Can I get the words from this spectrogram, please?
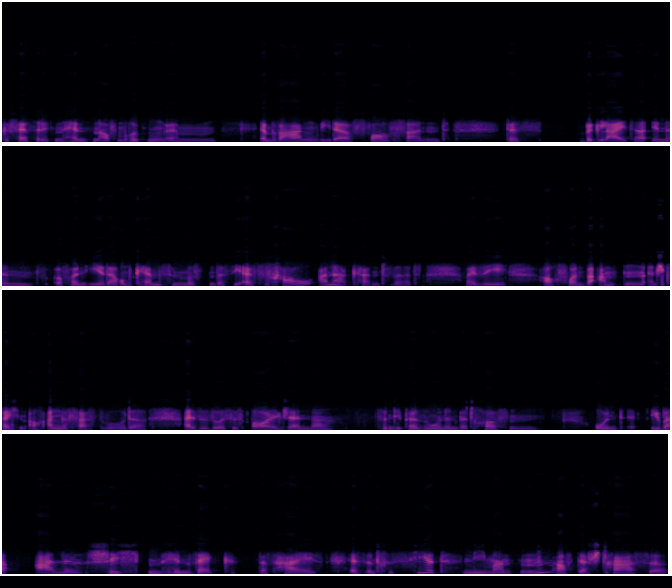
gefesselten Händen auf dem Rücken im, im Wagen wieder vorfand, dass BegleiterInnen von ihr darum kämpfen müssten, dass sie als Frau anerkannt wird, weil sie auch von Beamten entsprechend auch angefasst wurde. Also so ist es all gender, sind die Personen betroffen. Und über alle Schichten hinweg Das heißt, es interessiert niemanden auf der Straße,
